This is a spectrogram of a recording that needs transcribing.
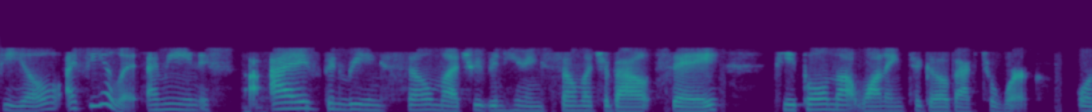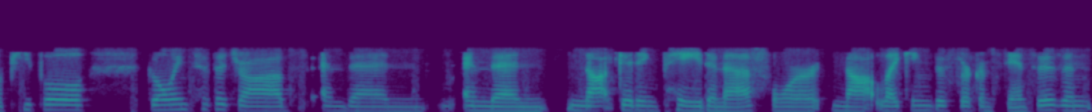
feel I feel it. I mean, if I've been reading so much, we've been hearing so much about say people not wanting to go back to work or people going to the jobs and then and then not getting paid enough or not liking the circumstances and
